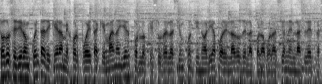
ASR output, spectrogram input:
todos se dieron cuenta de que era mejor poeta que manager, por lo que su relación continuaría por el lado de la colaboración en las letras.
